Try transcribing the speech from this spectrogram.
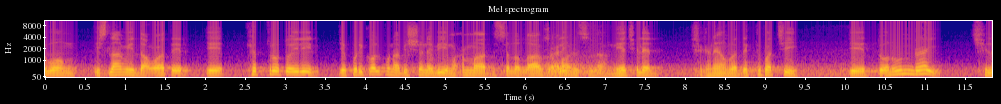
এবং ইসলামী দাওয়াতের যে ক্ষেত্র তৈরির যে পরিকল্পনা বিশ্বনবী মোহাম্মদ সাল্লাহ নিয়েছিলেন সেখানে আমরা দেখতে পাচ্ছি যে তরুণরাই ছিল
